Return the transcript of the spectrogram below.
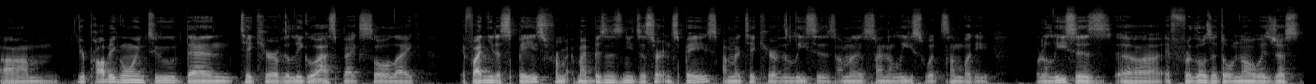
Um, you're probably going to then take care of the legal aspects. So, like, if I need a space from if my business needs a certain space, I'm going to take care of the leases. I'm going to sign a lease with somebody. What a lease is, uh, if for those that don't know, is just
